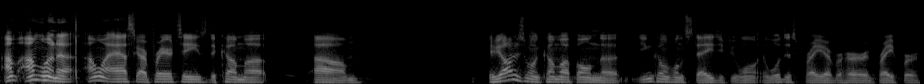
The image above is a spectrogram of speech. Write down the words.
I'm, I'm going to I want to ask our prayer teams to come up. Um, if y'all just want to come up on the, you can come up on the stage if you want, and we'll just pray over her and pray for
